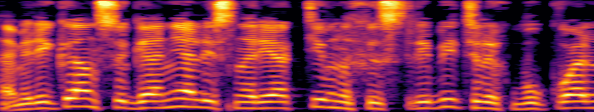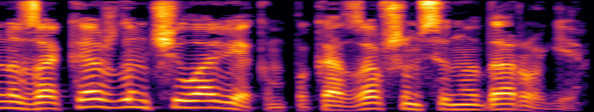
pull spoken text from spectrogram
Американцы гонялись на реактивных истребителях буквально за каждым человеком, показавшимся на дороге.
